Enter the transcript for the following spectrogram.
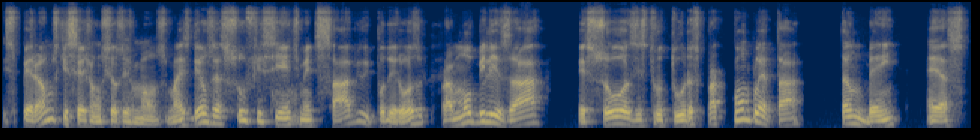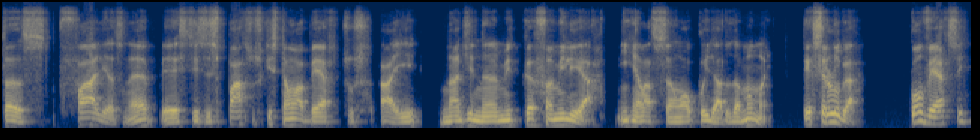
esperamos que sejam os seus irmãos, mas Deus é suficientemente sábio e poderoso para mobilizar pessoas, estruturas para completar também estas falhas, né, estes espaços que estão abertos aí na dinâmica familiar em relação ao cuidado da mamãe. Terceiro lugar, converse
